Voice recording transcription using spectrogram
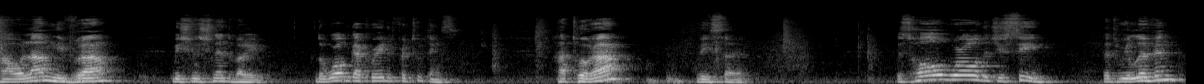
העולם נברא בשביל שני דברים. The world got created for two things. התורה וישראל. This whole world that you see, that we live in,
